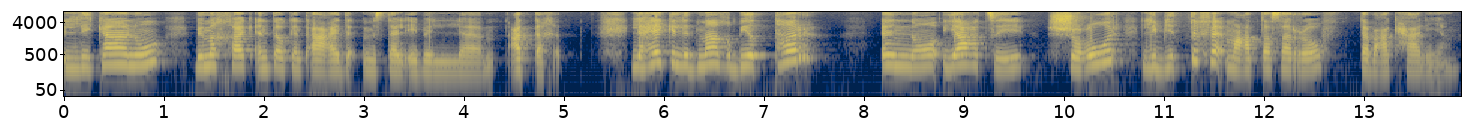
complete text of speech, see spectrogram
اللي كانوا بمخك انت وكنت قاعد مستلقي بال على التخت. لهيك الدماغ بيضطر إنه يعطي الشعور اللي بيتفق مع التصرف تبعك حاليا.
